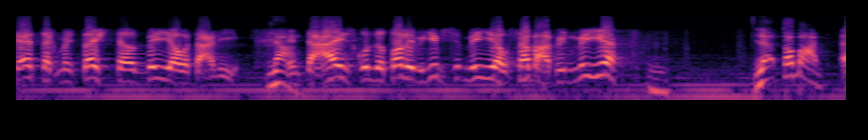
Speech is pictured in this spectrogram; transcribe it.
سيادتك مش تربيه وتعليم. نعم. انت عايز كل طالب يجيب 107% لا طبعا. آه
